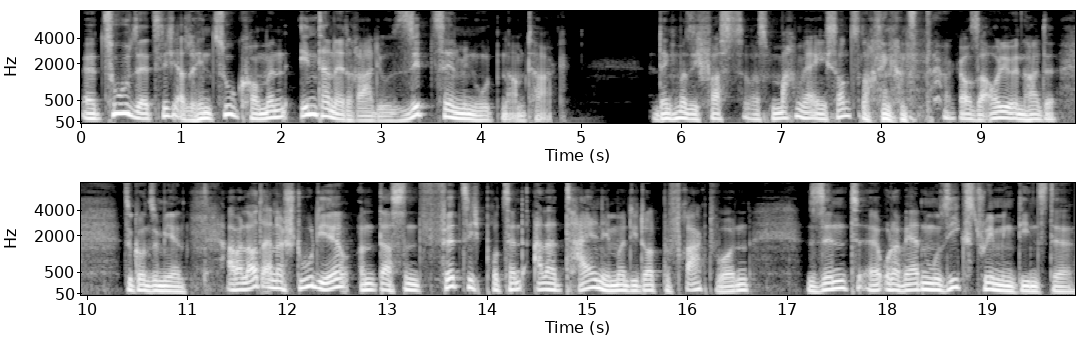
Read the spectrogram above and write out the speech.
Äh, zusätzlich, also hinzukommen Internetradio 17 Minuten am Tag denkt man sich fast, was machen wir eigentlich sonst noch den ganzen Tag, außer Audioinhalte zu konsumieren. Aber laut einer Studie, und das sind 40 Prozent aller Teilnehmer, die dort befragt wurden, sind äh, oder werden Musikstreaming-Dienste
